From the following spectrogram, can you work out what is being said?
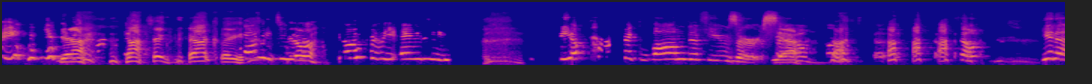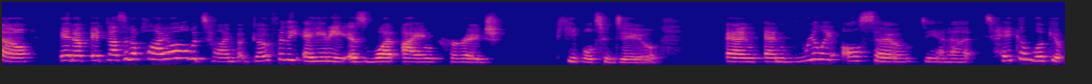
be you Yeah, exactly. Cody, you know, go for the 80. Be a perfect bomb diffuser. So, Yeah. um, so you know, it it doesn't apply all the time, but go for the 80 is what I encourage people to do. And and really also, Deanna, take a look at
